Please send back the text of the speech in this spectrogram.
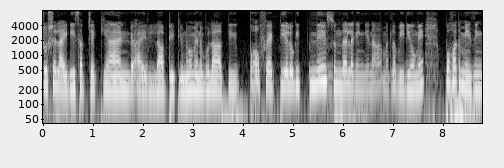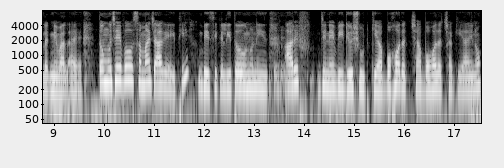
सोशल आईडी सब चेक किया and I love it you know मैंने बोला कि परफेक्ट ये लोग इतने सुंदर लगेंगे ना मतलब वीडियो में बहुत अमेजिंग लगने वाला है। तो मुझे वो समझ आ गई थी बेसिकली तो उन्होंने आरिफ जिन्हें वीडियो शूट किया बहुत अच्छा बहुत अच्छा किया you know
